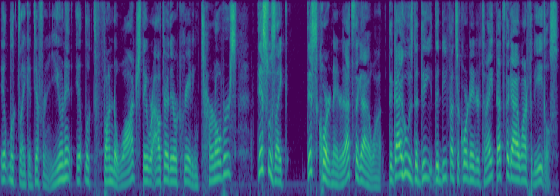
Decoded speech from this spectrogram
It looked like a different unit. It looked fun to watch. They were out there, they were creating turnovers. This was like this coordinator, that's the guy I want. The guy who was the de- the defensive coordinator tonight, that's the guy I want for the Eagles.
